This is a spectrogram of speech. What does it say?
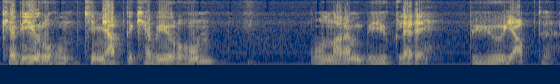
kebiruhum kim yaptı? Kebiruhum onların büyükleri büyüğü yaptı.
